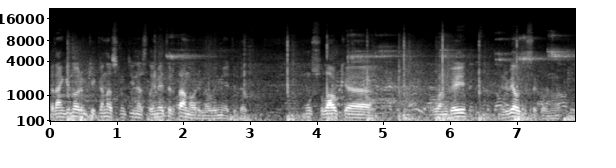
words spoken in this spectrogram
kadangi norim kiekvienas rungtynės laimėti ir tą norime laimėti, bet mūsų laukia langai ir vėlgi sakau, nu,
